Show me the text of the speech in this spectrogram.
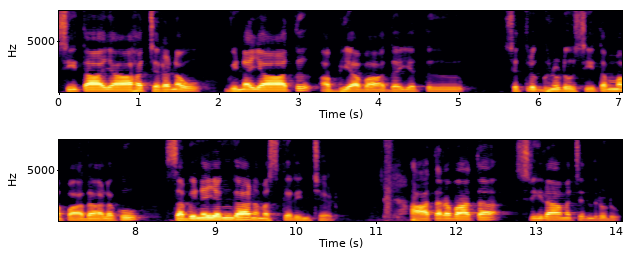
సీతాయా చరణౌ వినయాత్ అభ్యవాదయత్. శత్రుఘ్నుడు సీతమ్మ పాదాలకు సవినయంగా నమస్కరించాడు. ఆ తర్వాత శ్రీరామచంద్రుడు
